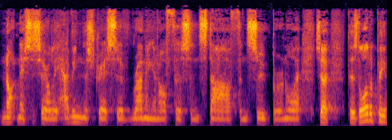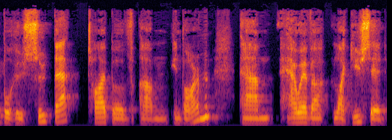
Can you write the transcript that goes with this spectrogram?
not necessarily having the stress of running an office and staff and super and all that. So there's a lot of people who suit that type of um, environment. Um, however, like you said,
